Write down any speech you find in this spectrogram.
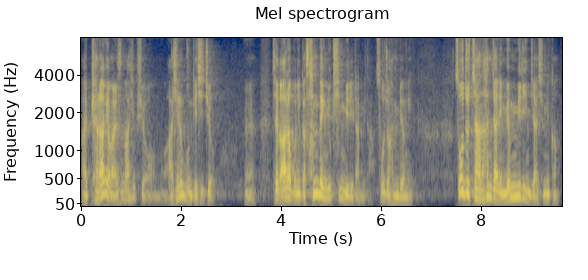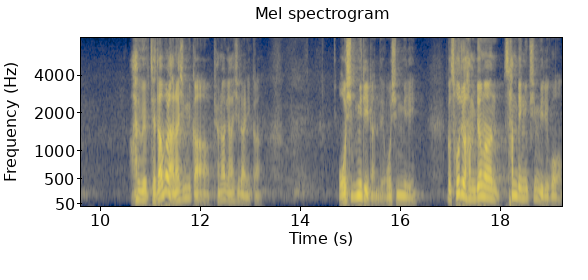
아니, 편하게 말씀하십시오. 뭐 아시는 분 계시죠? 예. 제가 알아보니까 360ml랍니다. 소주 한 병이. 소주 잔 한 잔이 몇 밀리인지 아십니까? 아, 왜 대답을 안 하십니까? 편하게 하시라니까. 50ml란데요. 50ml. 그러니까 소주 한 병은 360ml고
